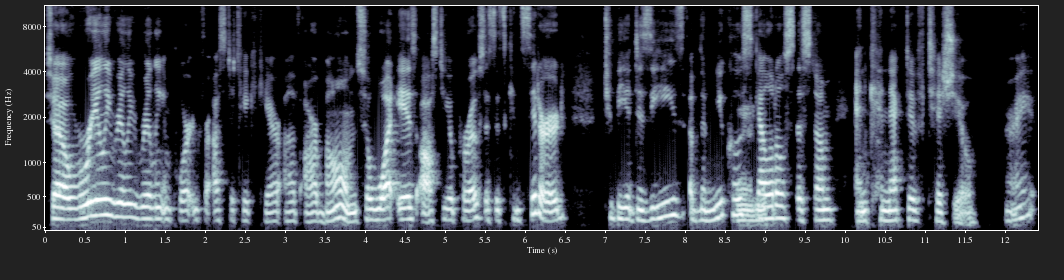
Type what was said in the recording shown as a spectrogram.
so really really really important for us to take care of our bones so what is osteoporosis it's considered to be a disease of the musculoskeletal mm-hmm. system and connective tissue all right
